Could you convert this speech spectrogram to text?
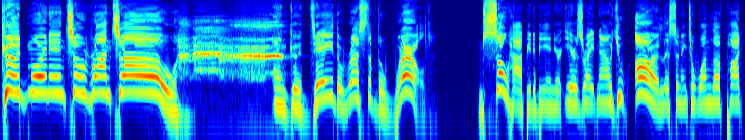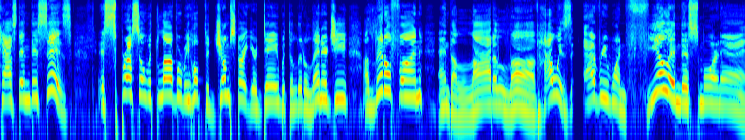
Good morning, Toronto. And good day, the rest of the world. I'm so happy to be in your ears right now. You are listening to One Love Podcast, and this is Espresso with Love, where we hope to jumpstart your day with a little energy, a little fun, and a lot of love. How is everyone feeling this morning?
